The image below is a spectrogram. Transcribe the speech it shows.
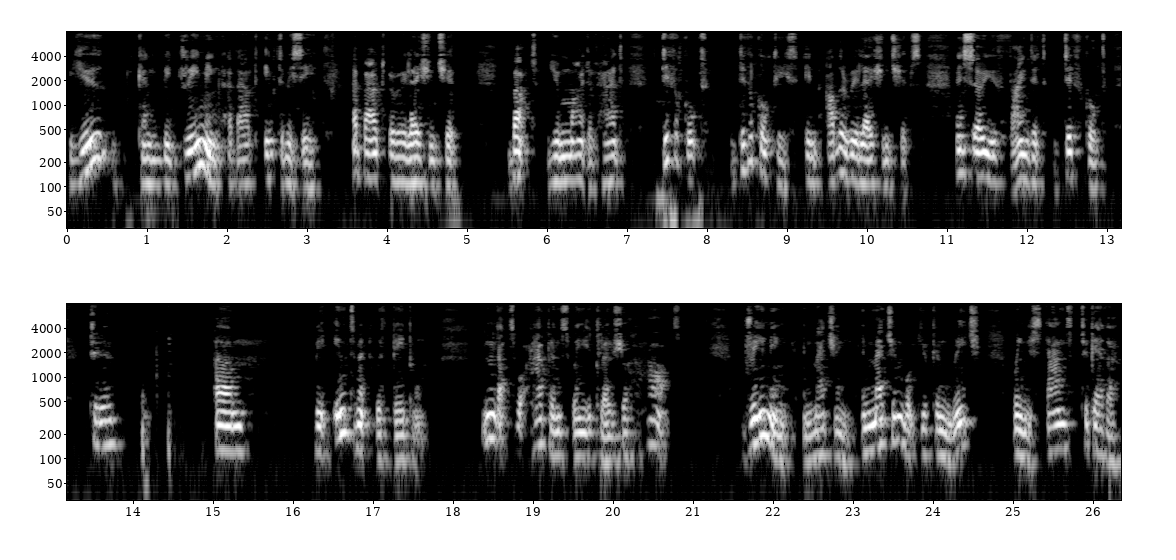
You can be dreaming about intimacy, about a relationship, but you might have had difficult difficulties in other relationships, and so you find it difficult to um, be intimate with people. And that's what happens when you close your heart. Dreaming, imagine. Imagine what you can reach when you stand together.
